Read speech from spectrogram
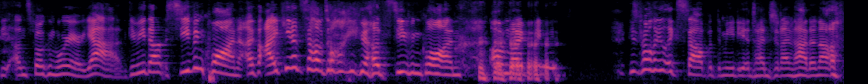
The unspoken warrior. Yeah. Give me that. Steven Kwan. If I can't stop talking about Steven Kwan on my page, he's probably like, stop with the media attention. I've had enough.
